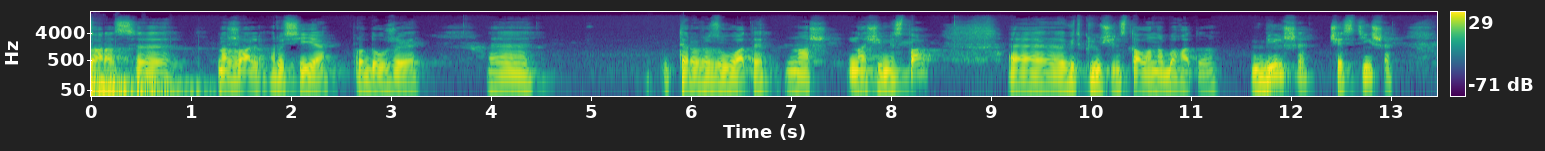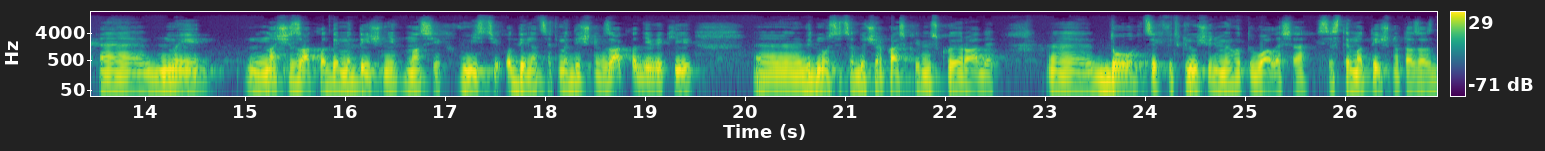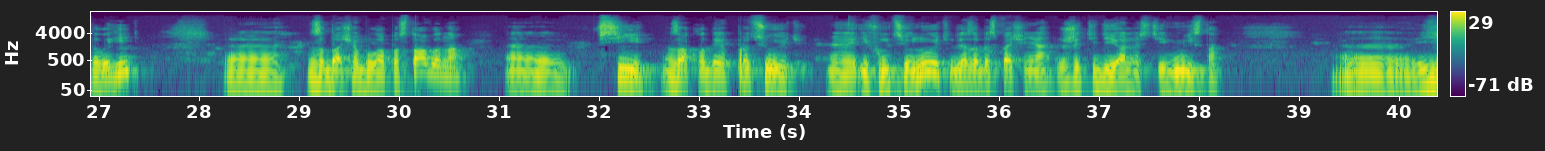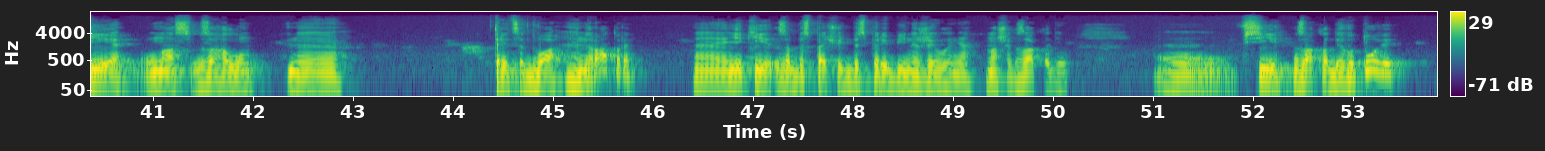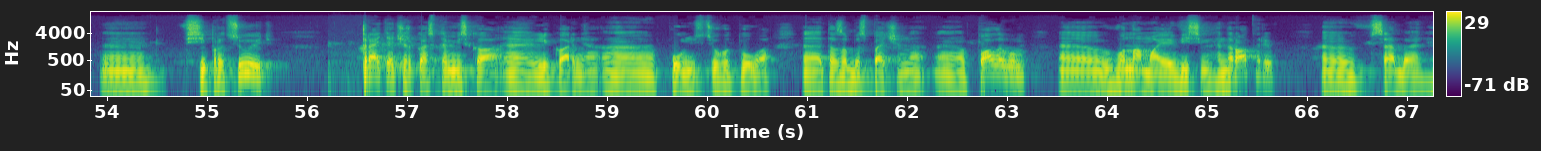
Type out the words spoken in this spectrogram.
Зараз, е, на жаль, Росія продовжує е, тероризувати наш, наші міста. Е, Відключень стало набагато більше, частіше. Ми, наші заклади медичні, у нас їх в місті 11 медичних закладів, які відносяться до Черкаської міської ради. До цих відключень ми готувалися систематично та заздалегідь. Е, Задача була поставлена. Е, Всі заклади працюють е, і функціонують для забезпечення життєдіяльності міста. Є у нас взагалом е, 32 генератори, які забезпечують безперебійне живлення наших закладів. Всі заклади готові, всі працюють. Третя Черкаська міська е, лікарня е, повністю готова е, та забезпечена паливом. Вона має 8 генераторів в себе,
